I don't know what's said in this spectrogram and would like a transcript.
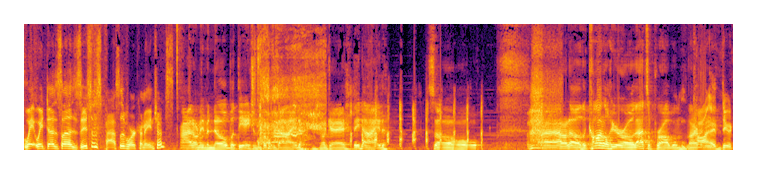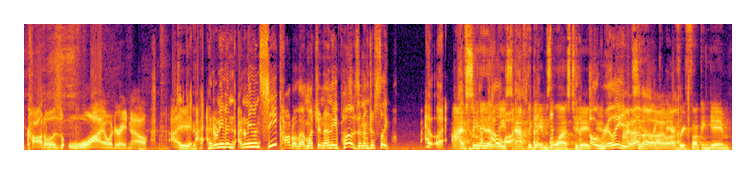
Wait, wait, does uh, Zeus's passive work on ancients? I don't even know, but the ancients fucking died. Okay, they died. So I don't know. The KotL hero, that's a problem. Dude, KotL is wild right now. I, I I don't even I don't even see KotL that much in any pubs, and I'm just like, I've seen it at least half the games the last two days. Oh, dude. really? You I've seen it like every fucking game.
